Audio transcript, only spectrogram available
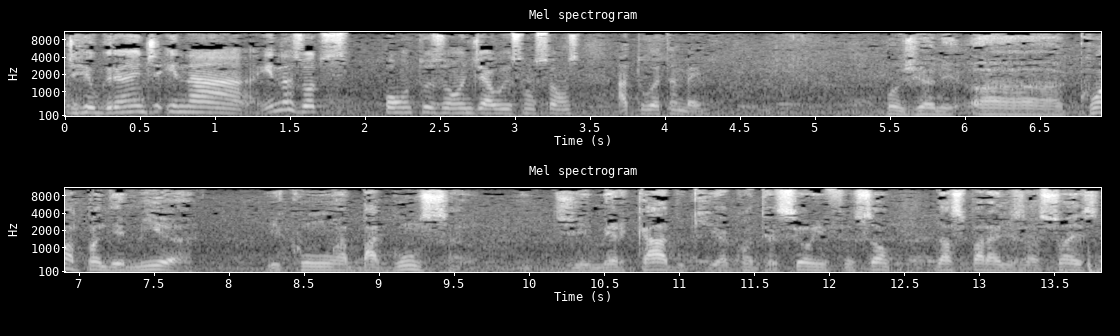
de Rio Grande e, na, e nos outros pontos onde a Wilson Sons atua também? Bom, Jane, uh, com a pandemia e com a bagunça de mercado que aconteceu em função das paralisações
